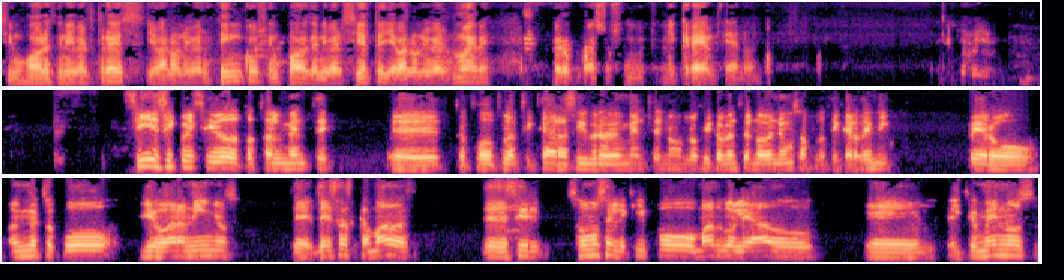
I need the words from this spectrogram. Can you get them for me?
Si un jugador es de nivel 3, llevarlo a nivel 5, si un jugador es de nivel 7, llevarlo a nivel 9, pero eso es mi, creencia, ¿no? Sí, sí coincido totalmente. Eh, te puedo platicar así brevemente, ¿no? Lógicamente no venimos a platicar de mí, pero a mí me tocó llevar a niños de, esas camadas, de decir, somos el equipo más goleado, el que menos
